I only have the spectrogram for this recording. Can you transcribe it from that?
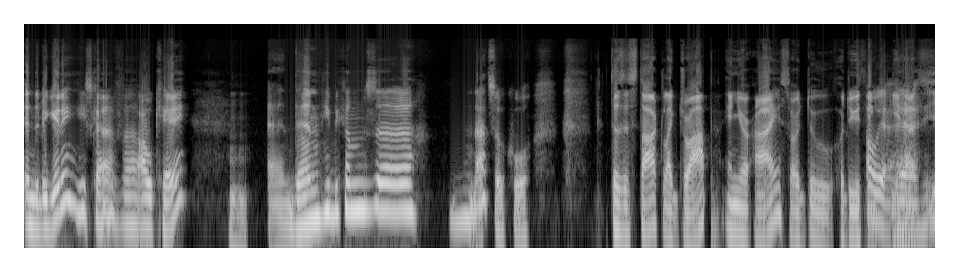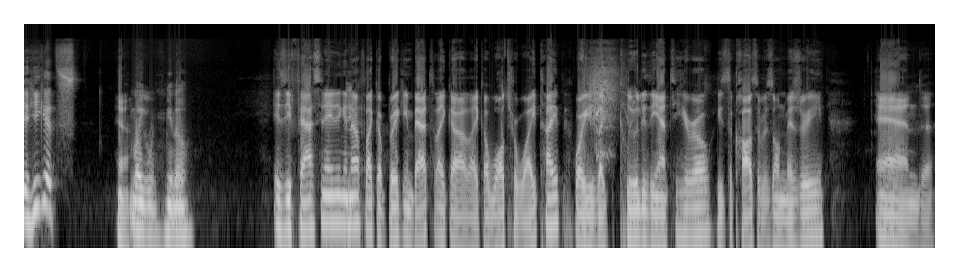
in the beginning, he's kind of uh, okay, Mm-hmm. and then he becomes uh not so cool. Does his stock like drop in your eyes, or do or do you think? Oh yeah, he yeah, has- yeah. He gets Yeah. like you know Is he fascinating enough, like a Breaking Bad, like a like a Walter White type, where he's like clearly the anti-hero, he's the cause of his own misery, and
